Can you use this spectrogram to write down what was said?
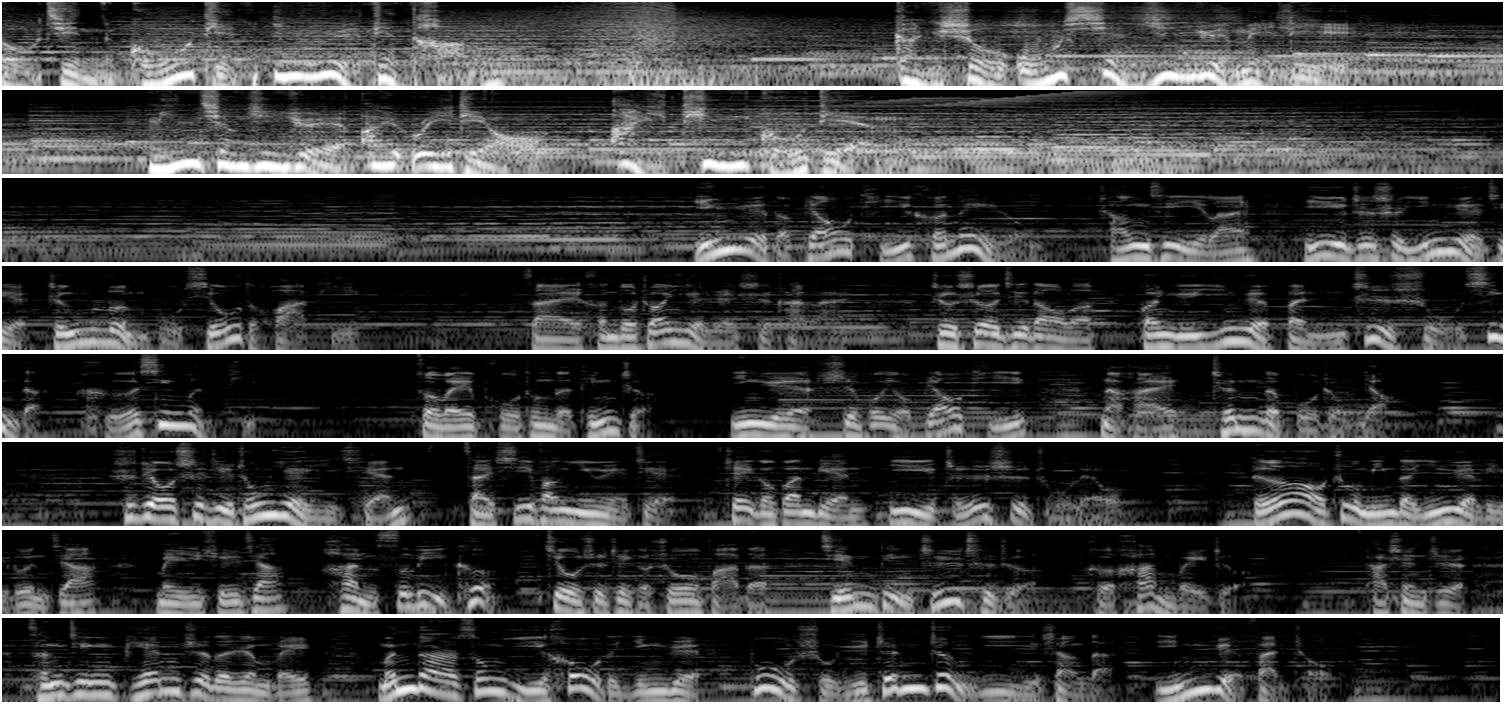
走进古典音乐殿堂，感受无限音乐魅力。民江音乐 iRadio 爱听古典。音乐的标题和内容，长期以来一直是音乐界争论不休的话题。在很多专业人士看来，这涉及到了关于音乐本质属性的核心问题。作为普通的听者，音乐是否有标题，那还真的不重要。十九世纪中叶以前，在西方音乐界，这个观点一直是主流。德奥著名的音乐理论家、美学家汉斯·利克就是这个说法的坚定支持者和捍卫者。他甚至曾经偏执地认为，门德尔松以后的音乐不属于真正意义上的音乐范畴。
